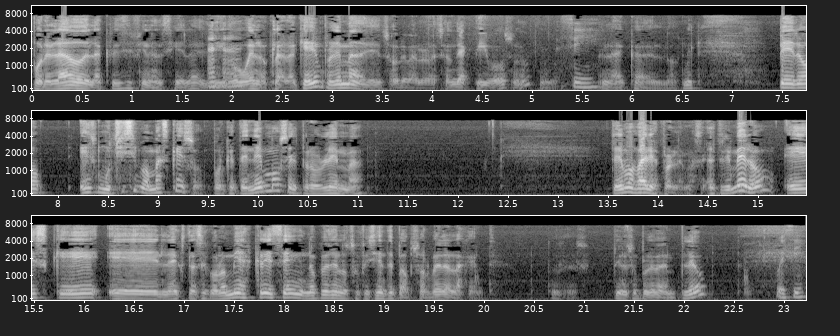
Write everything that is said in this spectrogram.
por el lado de la crisis financiera, digo, bueno, claro, aquí hay un problema de sobrevaloración de activos, ¿no? Sí. En la década del 2000. Pero es muchísimo más que eso, porque tenemos el problema, tenemos varios problemas. El primero es que eh, las economías crecen, no crecen lo suficiente para absorber a la gente. Entonces, tienes un problema de empleo. Pues sí.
